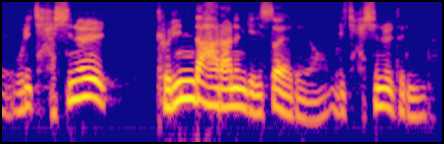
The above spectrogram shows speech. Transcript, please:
예, 우리 자신을 드린다라는 게 있어야 돼요. 우리 자신을 드린다.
